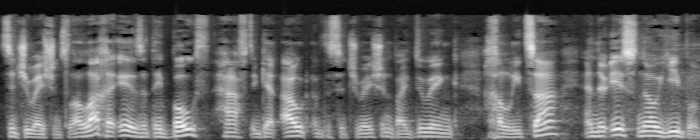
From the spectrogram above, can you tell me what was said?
situation. So the halacha is that they both have to get out of the situation by doing chalitza, and there is no yibum.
